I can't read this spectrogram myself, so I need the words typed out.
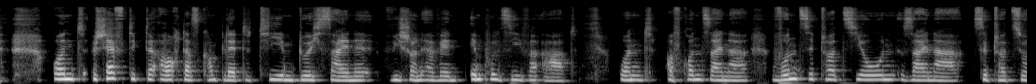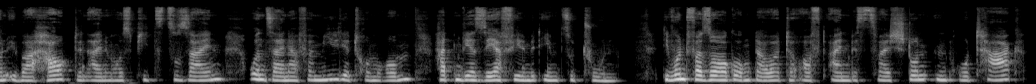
Und beschäftigte auch das komplette Team durch seine, wie schon erwähnt, impulsive Art. Und aufgrund seiner Wundsituation, seiner Situation überhaupt in einem Hospiz zu sein und seiner Familie drumherum, hatten wir sehr viel mit ihm zu tun. Die Wundversorgung dauerte oft ein bis zwei Stunden pro Tag.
